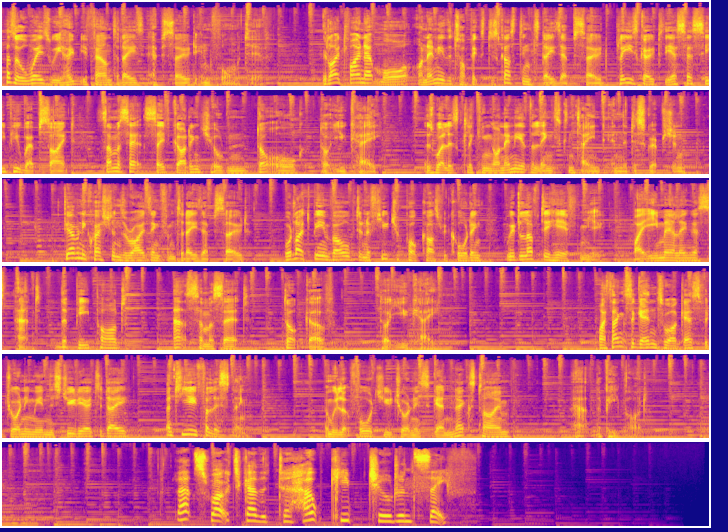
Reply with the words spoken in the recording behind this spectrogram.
As always, we hope you found today's episode informative. If you'd like to find out more on any of the topics discussed in today's episode, please go to the SSCP website, somersetsafeguardingchildren.org.uk, as well as clicking on any of the links contained in the description. If you have any questions arising from today's episode, or would like to be involved in a future podcast recording, we'd love to hear from you by emailing us at thepod at somerset.gov.uk. My thanks again to our guests for joining me in the studio today, and to you for listening and we look forward to you joining us again next time at the P-Pod. Let's work together to help keep children safe.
